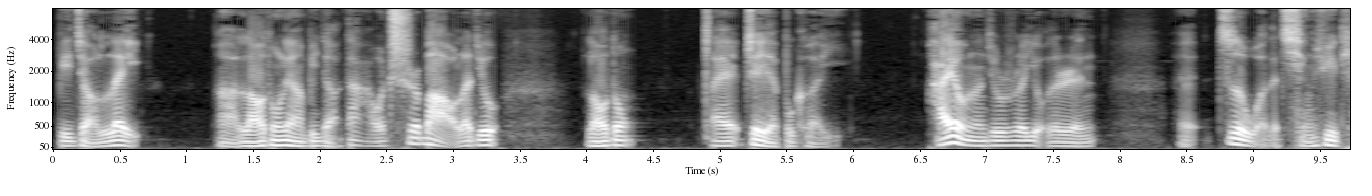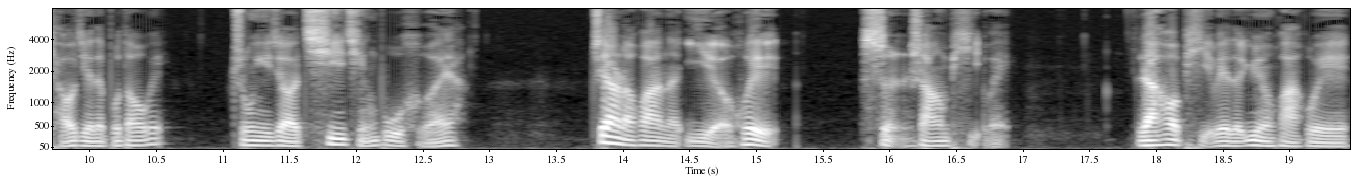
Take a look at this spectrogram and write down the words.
比较累，啊，劳动量比较大，我吃饱了就劳动，哎，这也不可以。还有呢，就是说有的人，呃，自我的情绪调节的不到位，中医叫七情不和呀，这样的话呢也会。损伤脾胃，然后脾胃的运化会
